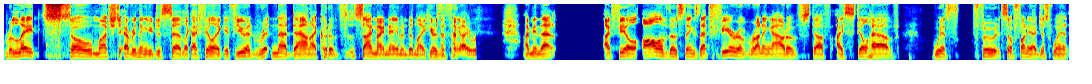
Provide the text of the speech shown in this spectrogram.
relate so much to everything you just said. Like, I feel like if you had written that down, I could have signed my name and been like, here's the thing I, I mean, that, I feel all of those things, that fear of running out of stuff, I still have with food. It's so funny. I just went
